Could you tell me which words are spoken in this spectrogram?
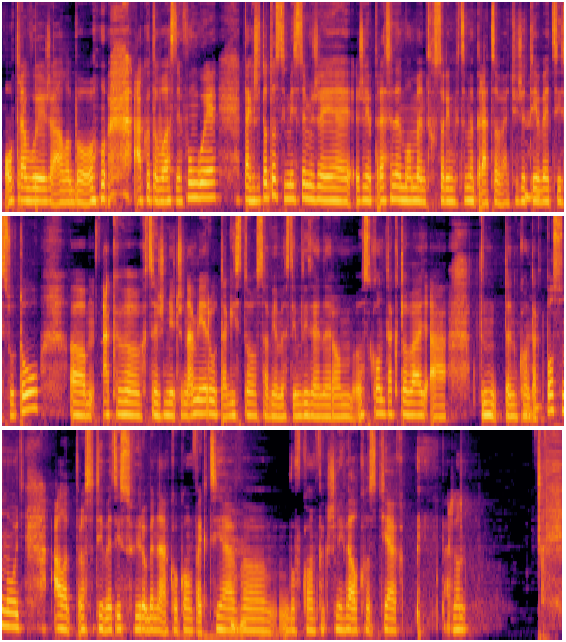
otravuješ alebo ako to vlastne funguje. Takže toto si myslím, že je, že je presne ten moment, s ktorým chceme pracovať. Čiže tie mhm. veci sú tu. Um, ak chceš niečo na mieru, takisto sa vieme s tým dizajnerom skontaktovať a ten, ten kontakt mhm. posunúť, ale proste tie veci sú vyrobené ako konfekcia v, v konfekčných veľkostiach. Pardon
